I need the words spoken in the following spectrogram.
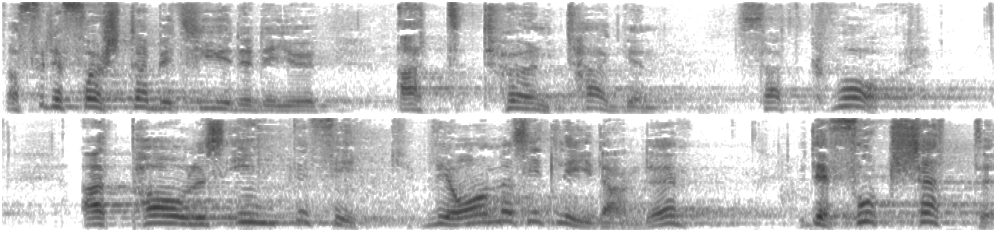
Ja, för det första betyder det ju att törntaggen satt kvar. Att Paulus inte fick bli av med sitt lidande, det fortsatte.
